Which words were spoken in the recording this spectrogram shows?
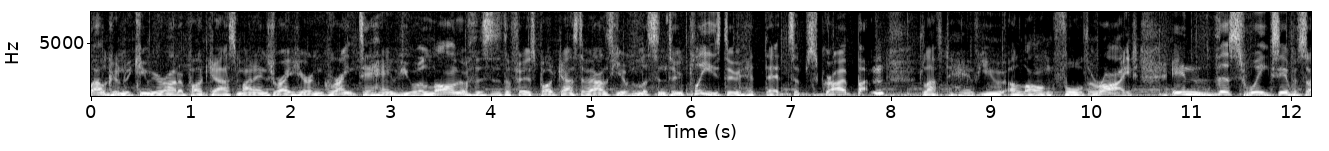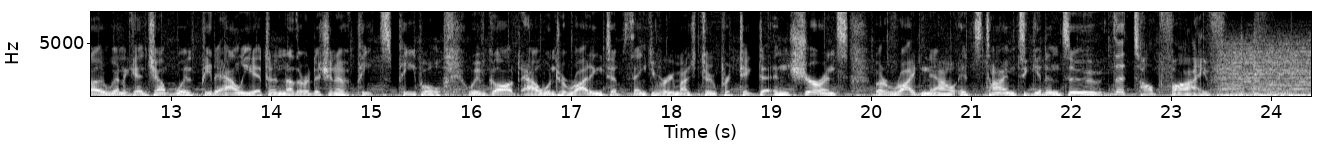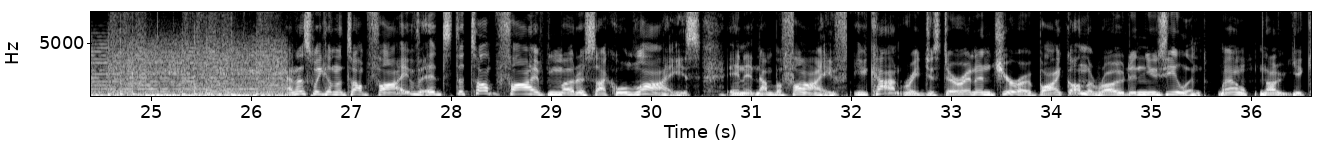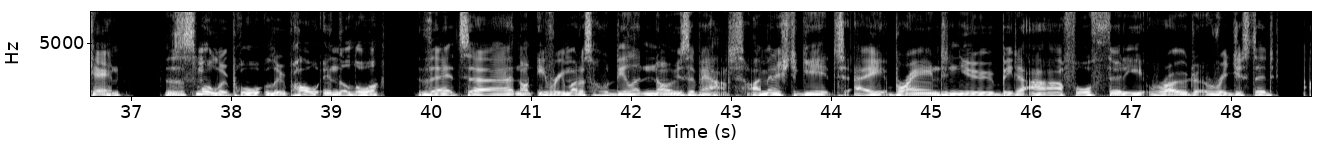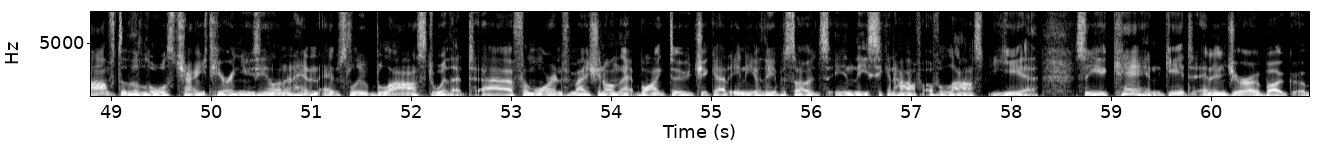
Welcome to Kiwi Rider Podcast. My name's Ray here and great to have you along. If this is the first podcast of ours you've listened to, please do hit that subscribe button. Love to have you along for the ride. In this week's episode, we're going to catch up with Peter Elliott in another edition of Pete's People. We've got our winter riding tip. Thank you very much to Protecta Insurance. But right now, it's time to get into the top five. And this week on the top five, it's the top five motorcycle lies. In at number five, you can't register an enduro bike on the road in New Zealand. Well, no, you can. There's a small loophole, loophole in the law that uh, not every motorcycle dealer knows about. I managed to get a brand new Beta RR430 road registered after the laws changed here in New Zealand and had an absolute blast with it. Uh, for more information on that bike, do check out any of the episodes in the second half of last year. So you can get an enduro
